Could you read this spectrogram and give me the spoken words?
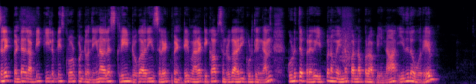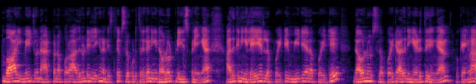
செலக்ட் பண்ணிட்டு அதில் அப்படியே கீழே அப்படியே ஸ்க்ரோல் பண்ணிட்டு வந்தீங்கன்னா அதில் ஸ்க்ரீன் இருக்கும். அதை நீங்கள் செலக்ட் பண்ணிட்டு மேலே டிக் ஆப்ஷன் இருக்கும். அதை நீங்கள் கொடுத்துங்க கொடுத்த பிறகு இப்போ நம்ம என்ன பண்ண போகிறோம் அப்படின்னா இதில் ஒரு பார் இமேஜ் ஒன்று ஆட் பண்ண போகிறோம் அதனுடைய லிங்க் நான் டிஸ்கிரிப்ஷனில் கொடுத்துருக்கேன். நீங்கள் டவுன்லோட் பண்ணி யூஸ் பண்ணிங்க அதுக்கு நீங்கள் லேயரில் போயிட்டு மீடியாவில் போயிட்டு டவுன்லோட்ஸில் போயிட்டு அதை நீங்கள் எடுத்துக்கோங்க. ஓகேங்களா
